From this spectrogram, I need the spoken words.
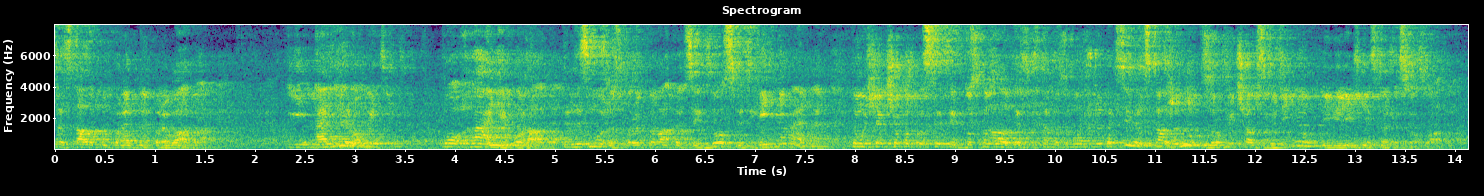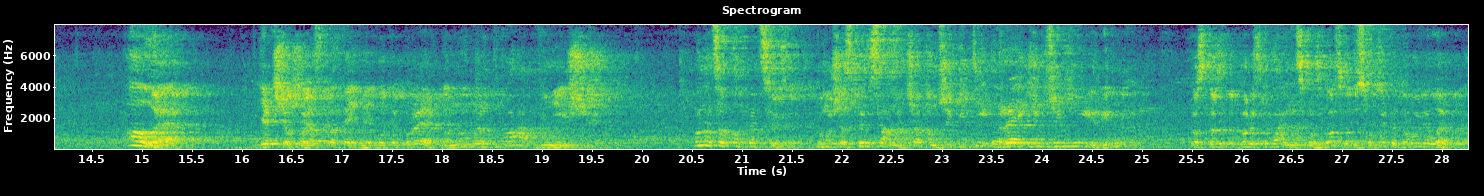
це стало конкурентною перевагою. І АІ робить погані поради. Ти не зможеш спроектувати цей досвід геніальним. Тому що якщо попросити вдосконалити систему замовлення таксі, він скаже, ну, зроби час з водієм і різні сервіси оплати. Але якщо твоя стратегія бути проєктом номер два в ніші, вона цілком працює, тому що з тим самим чатом GPT реінженіринг користувальницького досвіду зробити доволі легко.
